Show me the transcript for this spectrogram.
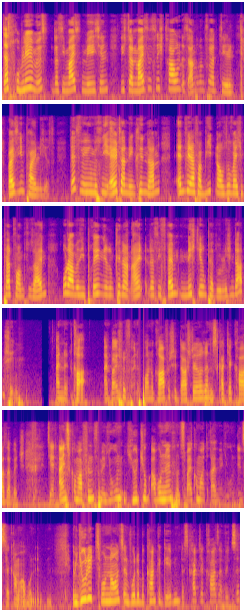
Das Problem ist, dass die meisten Mädchen sich dann meistens nicht trauen, es anderen zu erzählen, weil es ihnen peinlich ist. Deswegen müssen die Eltern den Kindern entweder verbieten, auf so welchen Plattformen zu sein, oder aber sie prägen ihren Kindern ein, dass sie Fremden nicht ihre persönlichen Daten schicken. Eine Gra ein Beispiel für eine pornografische Darstellerin ist Katja Krasavitsch. Sie hat 1,5 Millionen YouTube-Abonnenten und 2,3 Millionen Instagram-Abonnenten. Im Juli 2019 wurde bekannt gegeben, dass Katja Krasavitze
